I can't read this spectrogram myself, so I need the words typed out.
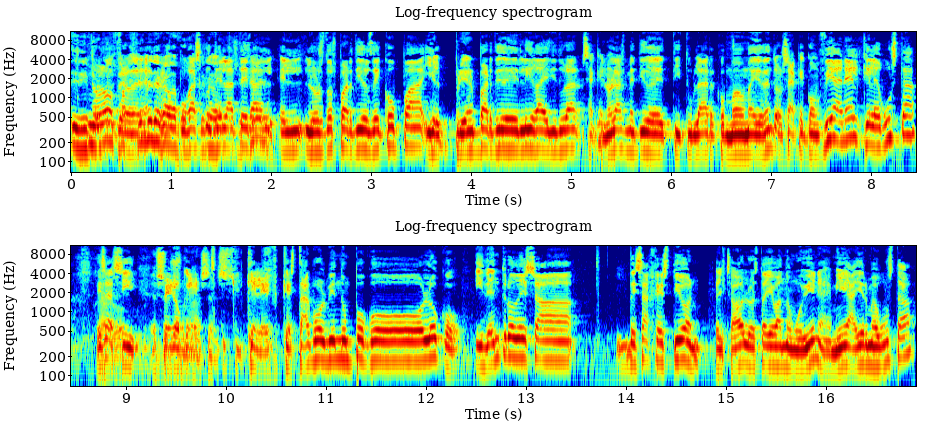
y diferentes no, no, pero, de pero cada jugas de lateral el- los dos partidos de Copa y el primer partido de Liga de titular, o sea que no le has metido de titular como medio centro, o sea que confía en él, que le gusta, es así, pero es que, le- que estás volviendo un poco loco y dentro de esa de esa gestión el chaval lo está llevando muy bien. A mí ayer me gusta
